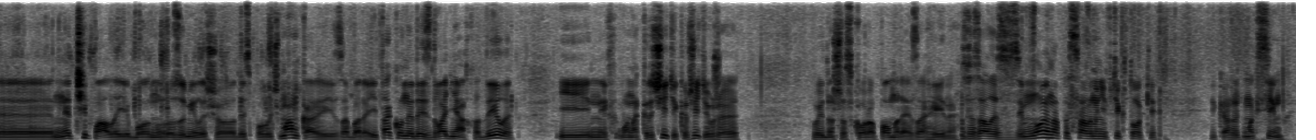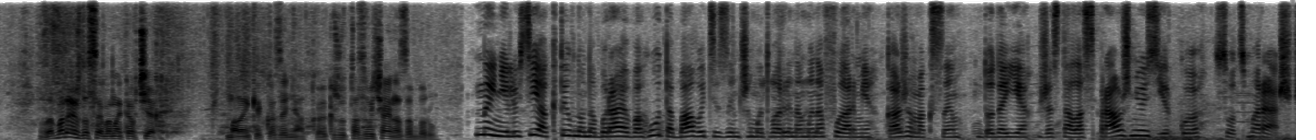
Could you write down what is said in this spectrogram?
Е, не чіпали її, бо ну, розуміли, що десь поруч мамка її забере. І так вони десь два дня ходили, і вона кричить і кричить, і вже видно, що скоро помре, загине. Зв'язались зі мною, написали мені в Тіктокі і кажуть, Максим, забереш до себе на ковчег маленьке козенятко. Я кажу, та звичайно заберу. Нині Люсі активно набирає вагу та бавиться з іншими тваринами на фермі, каже Максим. Додає, вже стала справжньою зіркою соцмереж.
